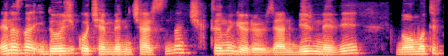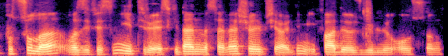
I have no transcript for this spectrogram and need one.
en azından ideolojik o çemberin içerisinden çıktığını görüyoruz. Yani bir nevi normatif pusula vazifesini yitiriyor. Eskiden mesela şöyle bir şey var değil mi? İfade özgürlüğü olsun,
